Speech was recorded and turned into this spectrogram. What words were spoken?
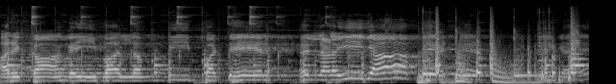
अरे कागई व लंबी पटेर लड़ैया पेट टूट गए।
